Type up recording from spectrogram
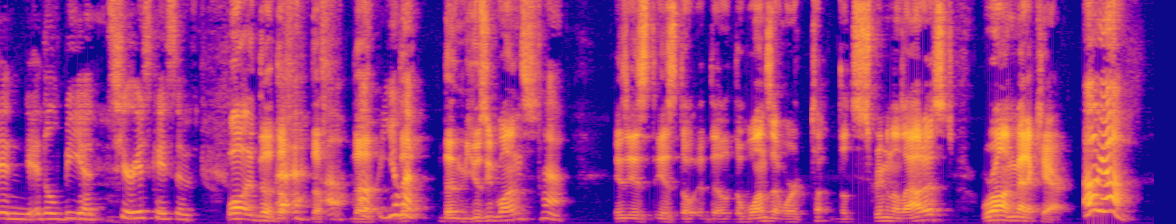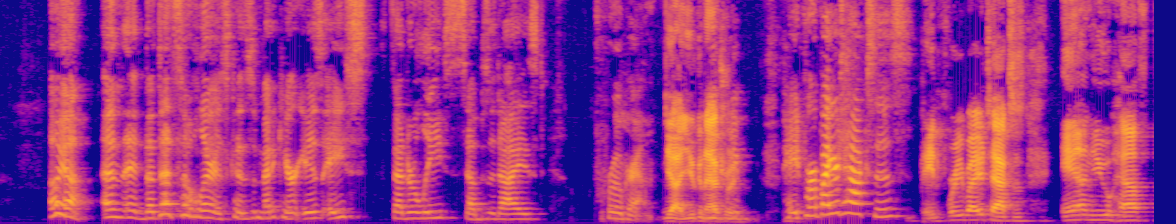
and it'll be a serious case of well the the, Uh, the, uh, the, oh, you'll the, have- the amusing ones Huh. is, is is the, the the ones that were t- the screaming the loudest we're on medicare oh yeah, oh yeah, and, that, that's so hilarious because Medicare is a federally subsidized program. yeah you can actually you paid for it by your taxes. paid for you by your taxes, and you have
